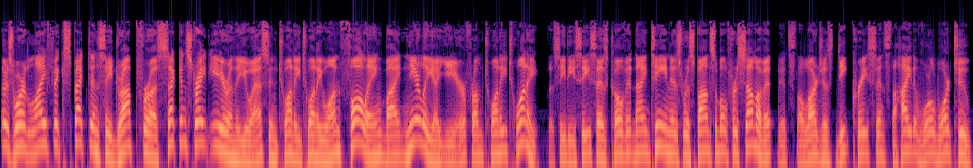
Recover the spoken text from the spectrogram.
There's word life expectancy dropped for a second straight year in the U.S. in 2021, falling by nearly a year from 2020. The CDC says COVID 19 is responsible for some of it. It's the largest decrease since the height of World War II.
